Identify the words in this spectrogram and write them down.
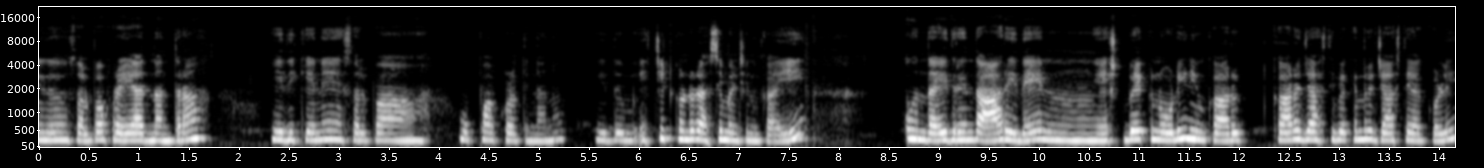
ಇದು ಸ್ವಲ್ಪ ಫ್ರೈ ಆದ ನಂತರ ಇದಕ್ಕೇ ಸ್ವಲ್ಪ ಉಪ್ಪು ಹಾಕ್ಕೊಳ್ತೀನಿ ನಾನು. ಇದು ಹೆಚ್ಚಿಟ್ಕೊಂಡ್ರೆ ಹಸಿಮೆಣ್ಸಿನ್ಕಾಯಿ. ಒಂದು ಐದರಿಂದ ಆರು ಇದೆ. ಎಷ್ಟು ಬೇಕು ನೋಡಿ ನೀವು ಖಾರ ಖಾರ ಜಾಸ್ತಿ ಬೇಕಂದರೆ ಜಾಸ್ತಿ ಹಾಕ್ಕೊಳ್ಳಿ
